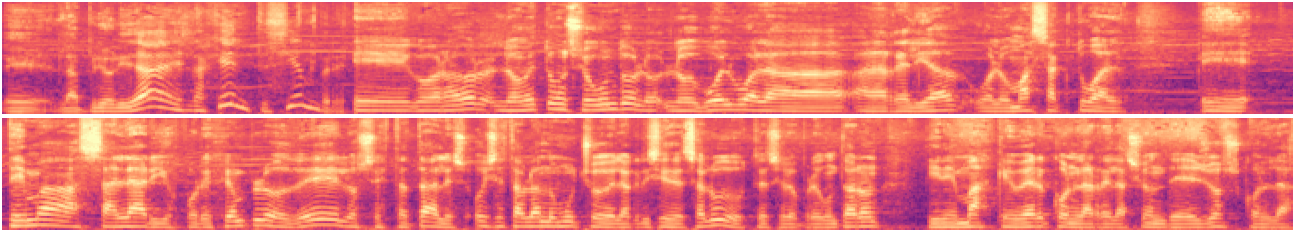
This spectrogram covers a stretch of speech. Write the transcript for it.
eh, la prioridad es la gente siempre. Eh, gobernador, lo meto un segundo, lo, lo vuelvo a la, a la realidad o a lo más actual. Tema salarios, por ejemplo, de los estatales. Hoy se está hablando mucho de la crisis de salud, ustedes se lo preguntaron, tiene más que ver con la relación de ellos con las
